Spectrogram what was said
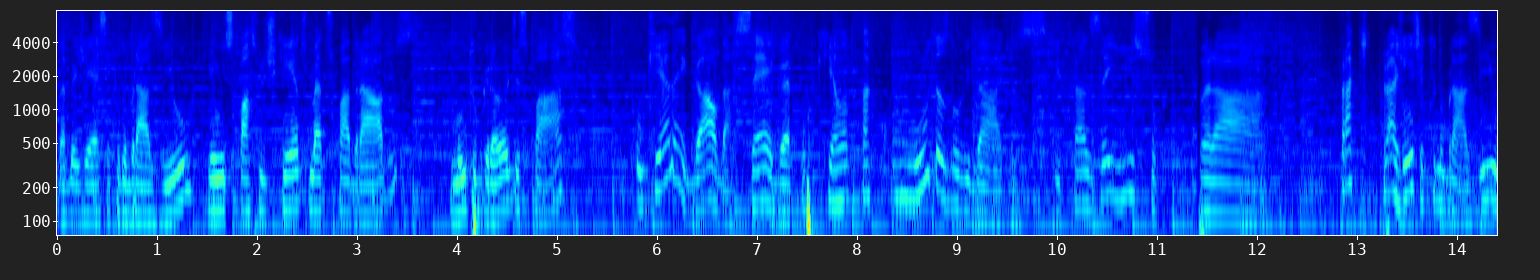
da BGS aqui no Brasil, em um espaço de 500 metros quadrados, muito grande espaço. O que é legal da SEGA é porque ela tá com muitas novidades e trazer isso para pra, pra gente aqui no Brasil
